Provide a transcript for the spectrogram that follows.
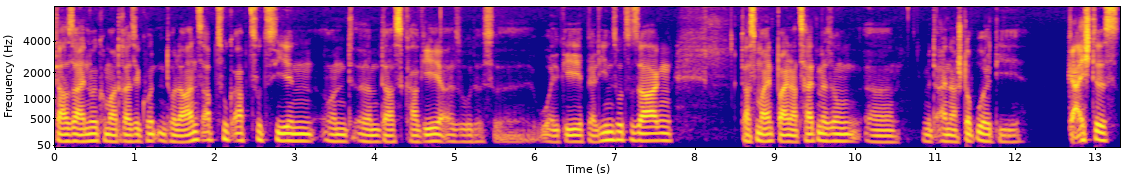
da sei 0,3 Sekunden Toleranzabzug abzuziehen und ähm, das KG, also das äh, OLG Berlin sozusagen, das meint bei einer Zeitmessung äh, mit einer Stoppuhr, die geeicht ist,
